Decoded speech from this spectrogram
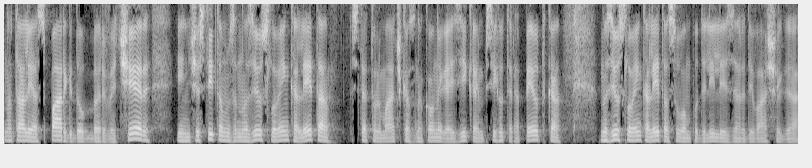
Natalija Spark, dober večer in čestitam za naziv Slovenka leta. Ste tolmačka znakovnega jezika in psihoterapeutka. Naziv Slovenka leta so vam podelili zaradi vašega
